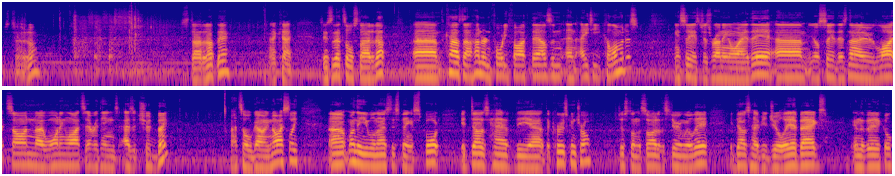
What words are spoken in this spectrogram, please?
Just turn it on. Start it up there. Okay, so, so that's all started up. Um, the car's done 145,080 kilometres. You can see it's just running away there. Um, you'll see there's no lights on, no warning lights, everything's as it should be. That's all going nicely. Uh, one thing you will notice, this being a sport, it does have the, uh, the cruise control just on the side of the steering wheel there. It does have your dual airbags in the vehicle,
